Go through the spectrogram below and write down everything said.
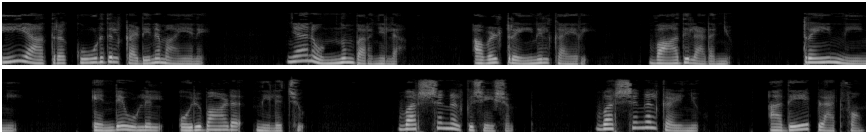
ഈ യാത്ര കൂടുതൽ കഠിനമായേനെ. ഞാൻ ഒന്നും പറഞ്ഞില്ല. അവൾ ട്രെയിനിൽ കയറി. വാതിലടഞ്ഞു. ട്രെയിൻ നീങ്ങി. എന്റെ ഉള്ളിൽ ഒരുപാട് നിലച്ചു. വർഷങ്ങൾക്കു ശേഷം. വർഷങ്ങൾ കഴിഞ്ഞു. അതേ പ്ലാറ്റ്ഫോം.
